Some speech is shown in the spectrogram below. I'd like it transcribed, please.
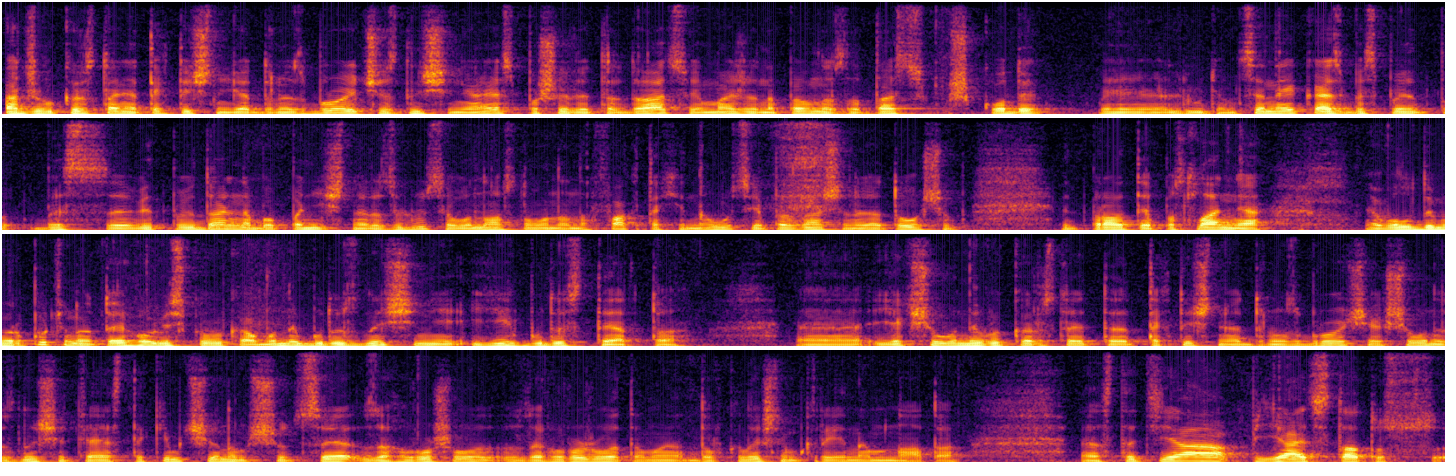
адже використання тактичної ядерної зброї чи знищення АЕС поширить радіацію і майже напевно задасть шкоди е, людям. Це не якась безвідповідальна або панічна резолюція. Вона основана на фактах і науці призначена для того, щоб відправити послання Володимиру Путіну та його військовикам. Вони будуть знищені і їх буде стерто. Е, якщо вони використають тактичну ядерну зброю, чи якщо вони знищать АЕС таким чином, що це загрожуватиме довколишнім країнам НАТО. Е, стаття 5 статус е,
